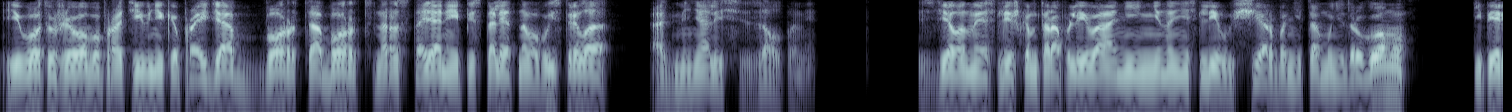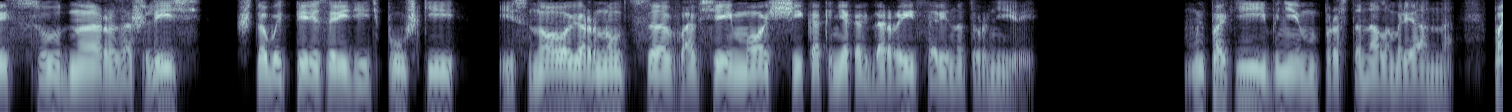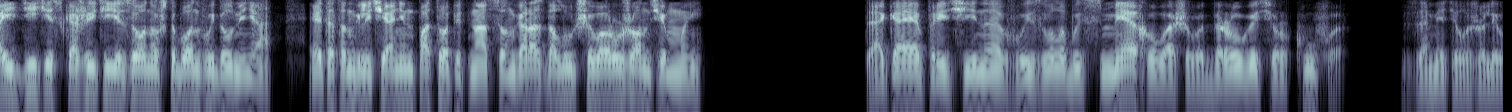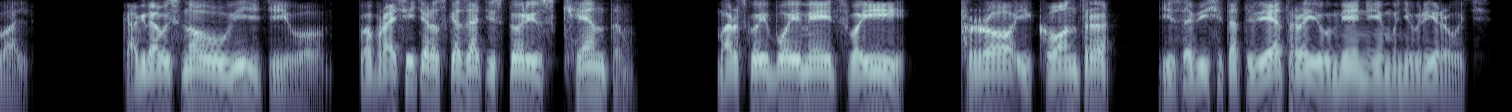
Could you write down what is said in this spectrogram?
И вот уже оба противника, пройдя борт о на расстоянии пистолетного выстрела, обменялись залпами. Сделанные слишком торопливо, они не нанесли ущерба ни тому, ни другому. Теперь судно разошлись, чтобы перезарядить пушки и снова вернуться во всей мощи, как некогда рыцари на турнире. «Мы погибнем», — простонала Марианна. «Пойдите, скажите Езону, чтобы он выдал меня. Этот англичанин потопит нас, он гораздо лучше вооружен, чем мы». «Такая причина вызвала бы смех у вашего друга Сюркуфа», — заметил Жолеваль. «Когда вы снова увидите его, попросите рассказать историю с Кентом. Морской бой имеет свои про и контра, и зависит от ветра и умения маневрировать.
